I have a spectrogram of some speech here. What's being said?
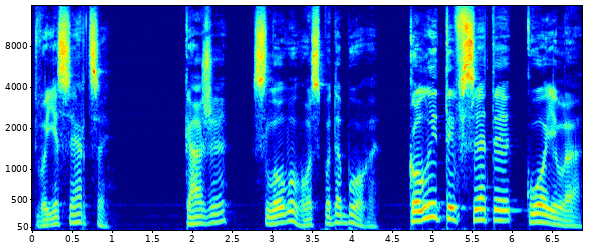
твоє серце, каже слово Господа Бога, коли ти все те коїла,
